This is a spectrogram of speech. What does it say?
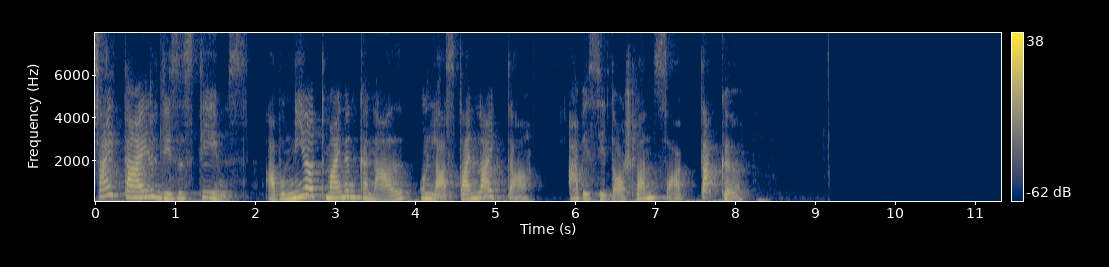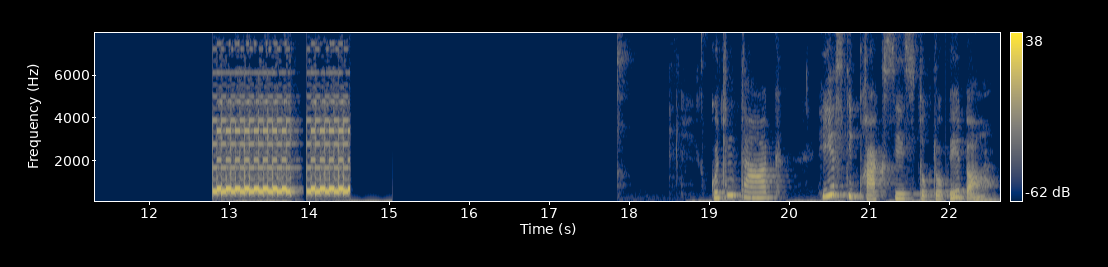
Seid Teil dieses Teams. Abonniert meinen Kanal und lasst ein Like da. ABC Deutschland sagt Danke. Guten Tag, hier ist die Praxis Dr. Weber.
